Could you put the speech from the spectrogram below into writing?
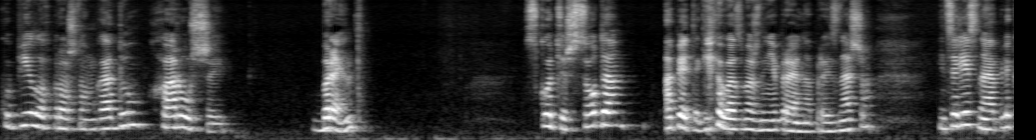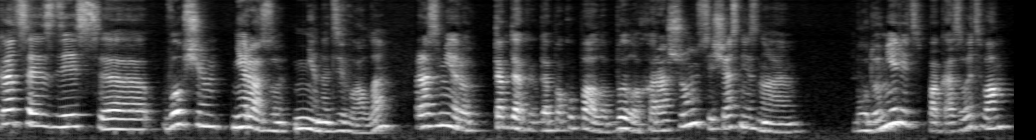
купила в прошлом году хороший бренд. Scottish Soda, опять-таки, возможно, неправильно произношу, Интересная аппликация здесь. Э, в общем, ни разу не надевала. Размеру тогда, когда покупала, было хорошо, сейчас не знаю. Буду мерить, показывать вам.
